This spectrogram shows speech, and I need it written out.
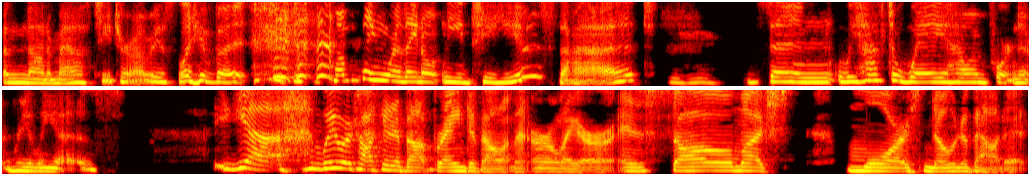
and not a math teacher obviously but something where they don't need to use that mm-hmm. then we have to weigh how important it really is yeah we were talking about brain development earlier and so much more is known about it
